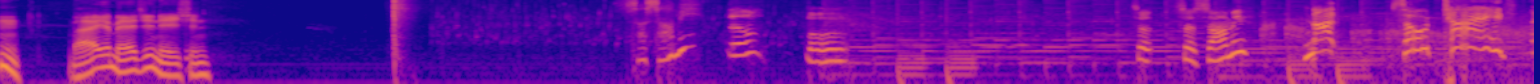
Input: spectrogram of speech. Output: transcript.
Hmm. My imagination. Sasami? Oh. oh. So, Sasami? Not so tight!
